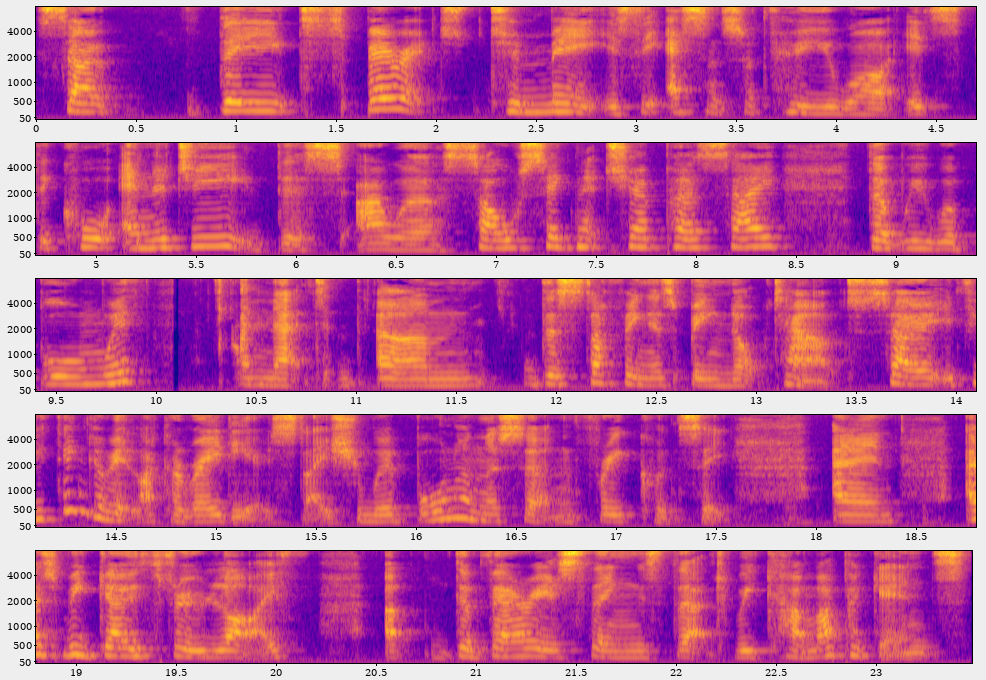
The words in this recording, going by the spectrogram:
So the spirit to me is the essence of who you are. It's the core energy this our soul signature per se that we were born with and that um, the stuffing has been knocked out. So, if you think of it like a radio station, we're born on a certain frequency, and as we go through life, uh, the various things that we come up against,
